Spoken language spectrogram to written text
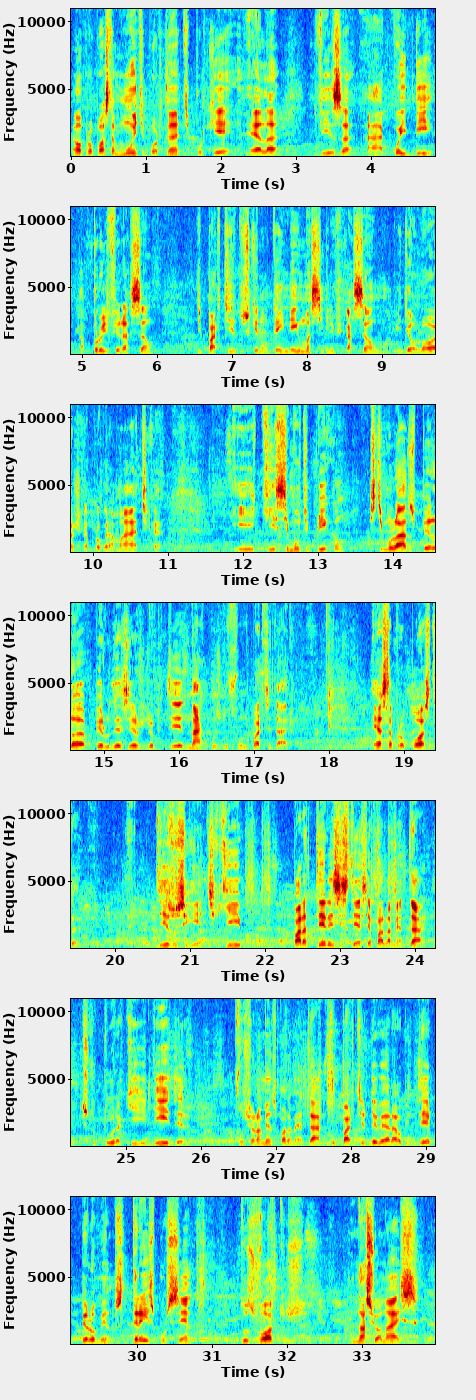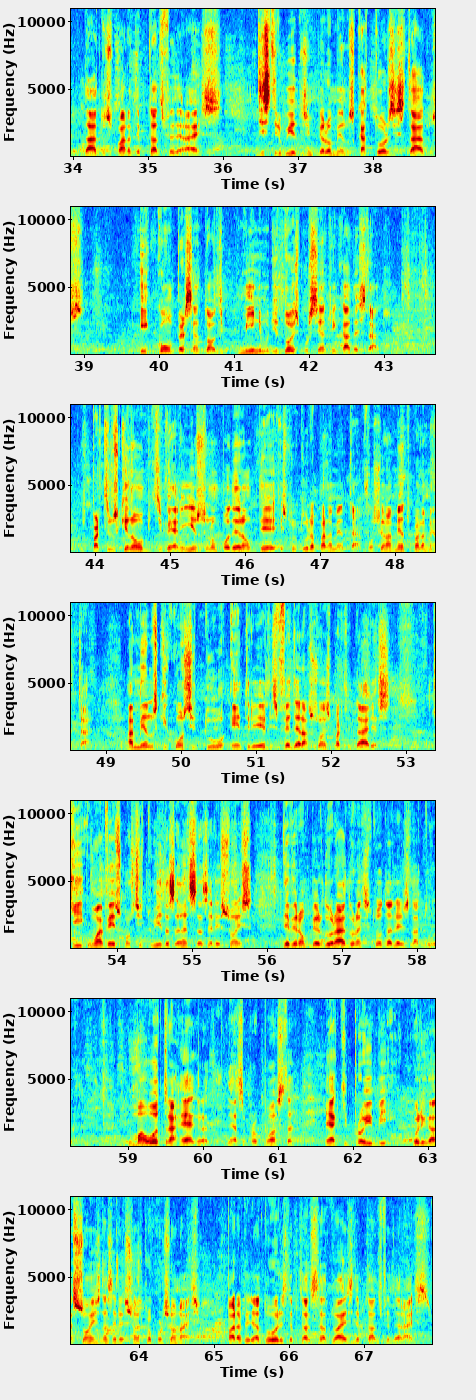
É uma proposta muito importante porque ela visa a coibir a proliferação de partidos que não têm nenhuma significação ideológica, programática e que se multiplicam estimulados pela, pelo desejo de obter nacos do fundo partidário. Esta proposta diz o seguinte, que para ter existência parlamentar, estrutura aqui, líder, funcionamento parlamentar, o partido deverá obter pelo menos 3% dos votos nacionais dados para deputados federais, distribuídos em pelo menos 14 estados e com um percentual de mínimo de 2% em cada estado. Os partidos que não obtiverem isso não poderão ter estrutura parlamentar, funcionamento parlamentar, a menos que constituam entre eles federações partidárias que, uma vez constituídas antes das eleições, deverão perdurar durante toda a legislatura. Uma outra regra dessa proposta é a que proíbe coligações nas eleições proporcionais para vereadores, deputados estaduais e deputados federais.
